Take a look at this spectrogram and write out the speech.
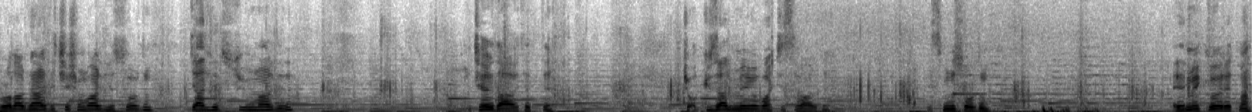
Buralarda nerede çeşme var diye sordum. Gel dedi suyum var dedi. İçeri davet etti. Çok güzel bir meyve bahçesi vardı. İsmini sordum. Emekli öğretmen.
